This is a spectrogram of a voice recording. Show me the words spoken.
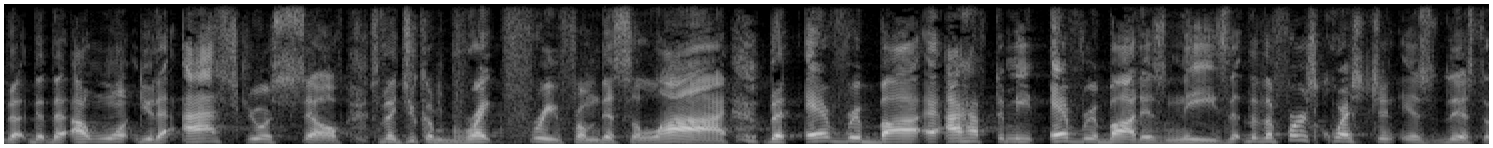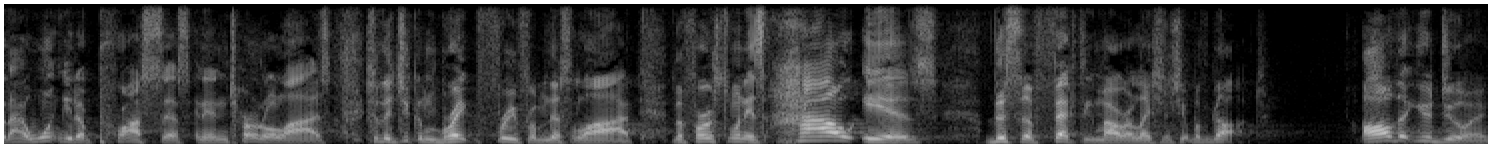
that, that I want you to ask yourself so that you can break free from this lie that everybody, I have to meet everybody's needs. The, the first question is this that I want you to process and internalize so that you can break free from this lie. The first one is how is this affecting my relationship with God? All that you're doing,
